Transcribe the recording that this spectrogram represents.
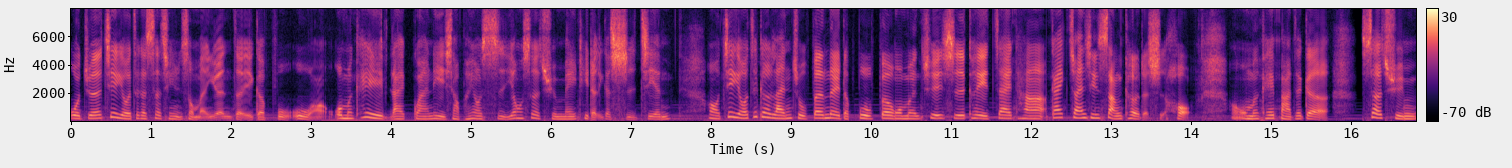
我觉得借由这个社群守门员的一个服务哦，我们可以来管理小朋友使用社群媒体的一个时间哦。借由这个栏组分类的部分，我们其实可以在他该专心上课的时候，哦，我们可以把这个社群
